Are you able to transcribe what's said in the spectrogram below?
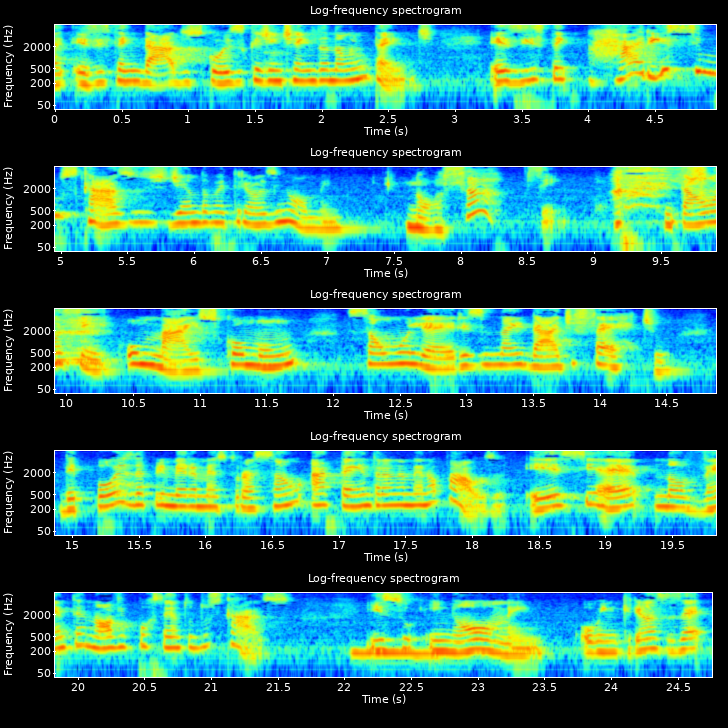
existem dados, coisas que a gente ainda não entende. Existem raríssimos casos de endometriose em homem. Nossa! Sim. Então, assim, o mais comum são mulheres na idade fértil, depois da primeira menstruação até entrar na menopausa. Esse é 99% dos casos. Isso em homem ou em crianças é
